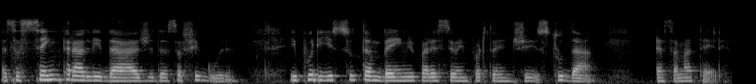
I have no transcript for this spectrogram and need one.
essa centralidade dessa figura. E por isso também me pareceu importante estudar essa matéria.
